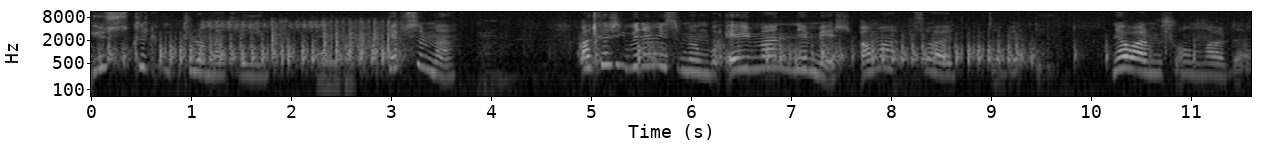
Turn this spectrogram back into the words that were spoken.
140 kilometreyim. Aldım. Hepsi mi? Aynen. Arkadaşlar benim ismim bu. Eymen Nemir. Ama soyadı tabi değil. Ne varmış onlarda?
